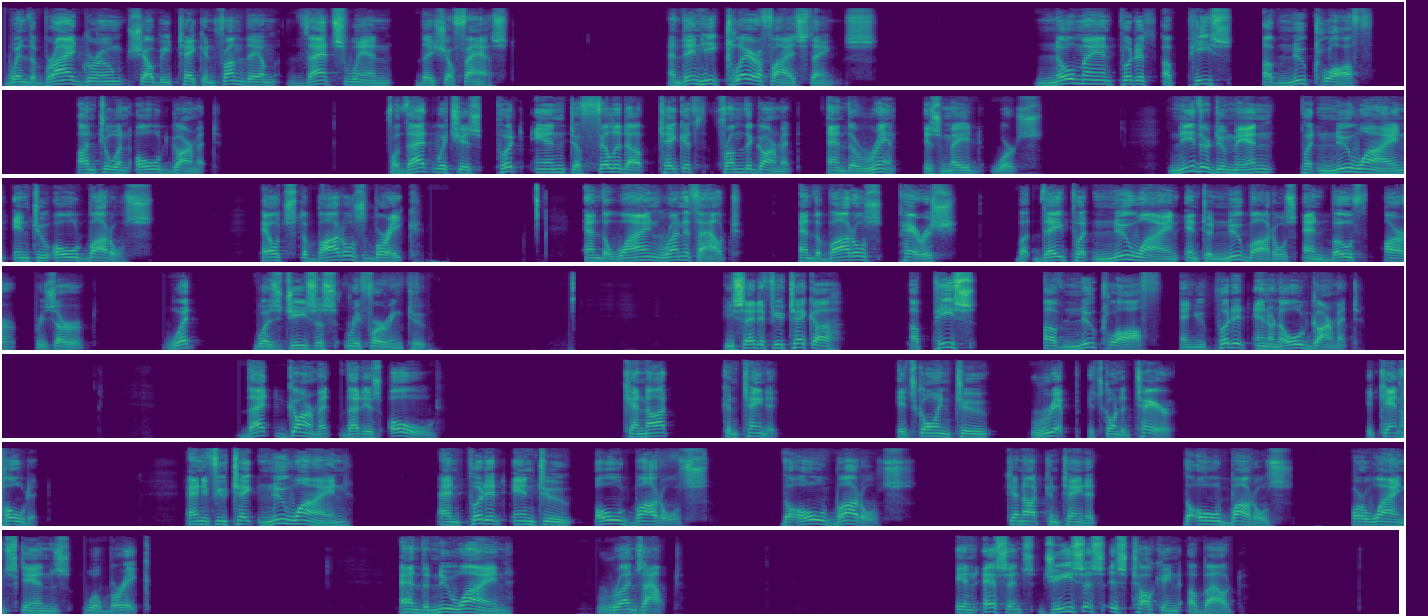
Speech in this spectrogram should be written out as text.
When the bridegroom shall be taken from them, that's when they shall fast. And then he clarifies things. No man putteth a piece of new cloth unto an old garment. For that which is put in to fill it up taketh from the garment, and the rent is made worse. Neither do men put new wine into old bottles, else the bottles break, and the wine runneth out, and the bottles perish, but they put new wine into new bottles, and both are preserved. What was Jesus referring to? He said, if you take a, a piece of new cloth and you put it in an old garment, that garment that is old cannot contain it. It's going to rip, it's going to tear. It can't hold it. And if you take new wine and put it into old bottles, the old bottles cannot contain it, the old bottles or wineskins will break. And the new wine runs out. In essence, Jesus is talking about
